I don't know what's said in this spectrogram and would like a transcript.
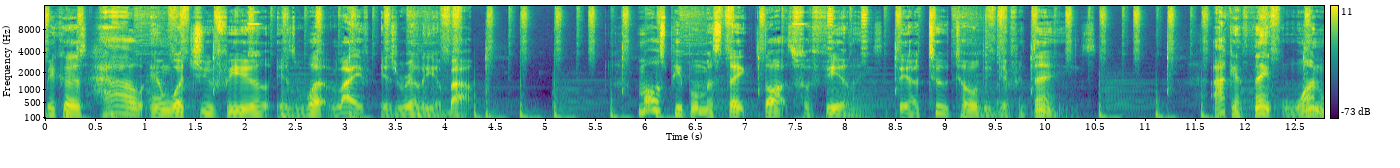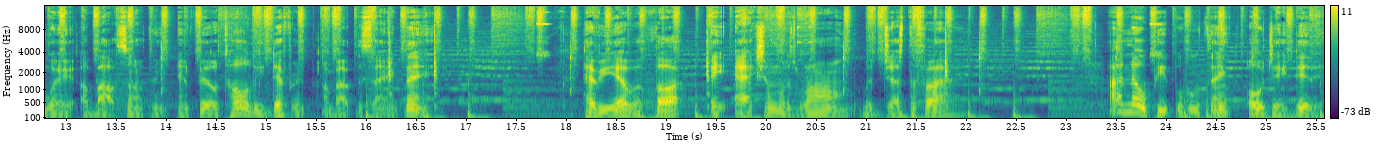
because how and what you feel is what life is really about. Most people mistake thoughts for feelings, they are two totally different things. I can think one way about something and feel totally different about the same thing. Have you ever thought a action was wrong but justified? I know people who think OJ did it,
